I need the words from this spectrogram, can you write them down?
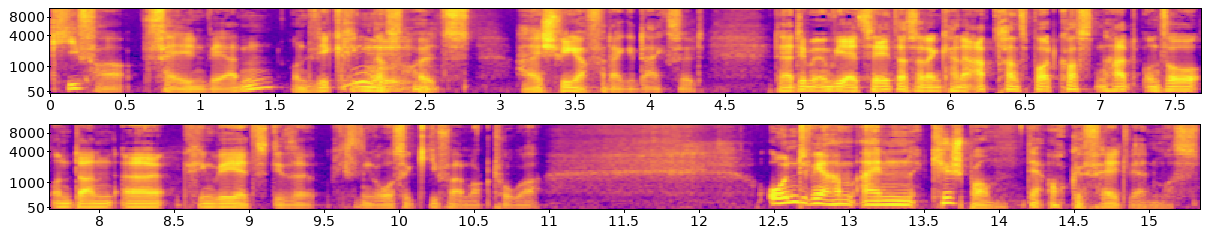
Kiefer fällen werden und wir kriegen das Holz. Hat der Schwiegervater gedeichselt. Der hat ihm irgendwie erzählt, dass er dann keine Abtransportkosten hat und so und dann äh, kriegen wir jetzt diese riesengroße Kiefer im Oktober. Und wir haben einen Kirschbaum, der auch gefällt werden muss.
